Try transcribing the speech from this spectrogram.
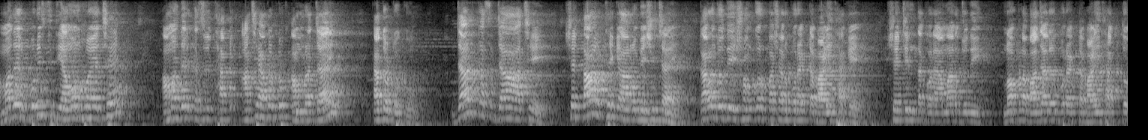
আমাদের পরিস্থিতি এমন হয়েছে, আমাদের কাছে থাকে, আছে এতটুকু, আমরা চাই এতটুকু। যার কাছে যা আছে, সে তার থেকে আরও বেশি চায় কারও যদি শঙ্কর পাশার উপর একটা বাড়ি থাকে, সে চিন্তা করে, আমার যদি নপড়া বাজারের উপর একটা বাড়ি থাকতো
